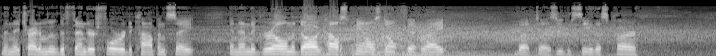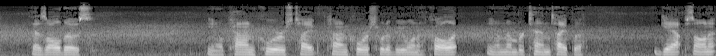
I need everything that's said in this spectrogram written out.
And then they try to move the fenders forward to compensate. And then the grill and the doghouse panels don't fit right. But as you can see this car has all those you know, concours type, concours, whatever you want to call it, you know, number 10 type of gaps on it.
